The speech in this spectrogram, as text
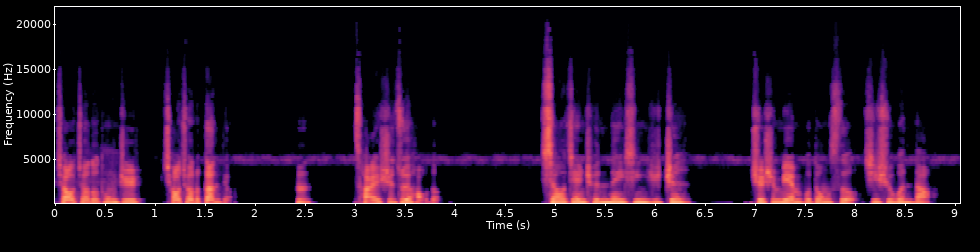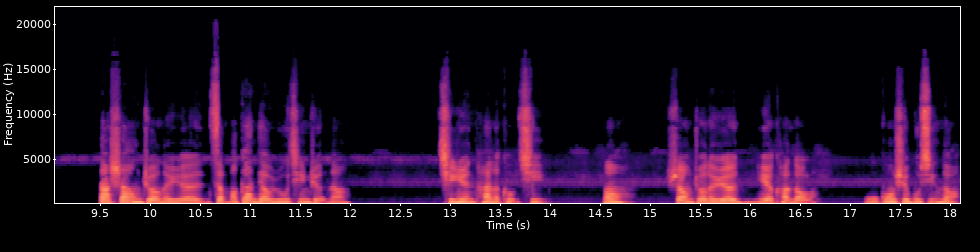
悄悄的通知，悄悄的干掉。”才是最好的。萧剑尘内心一震，却是面不动色，继续问道：“那上庄的人怎么干掉入侵者呢？”秦任叹了口气：“嗯，上庄的人你也看到了，武功是不行的，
